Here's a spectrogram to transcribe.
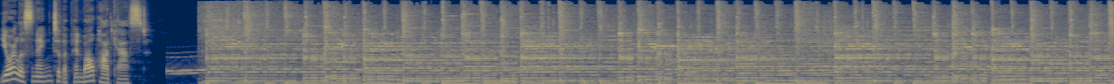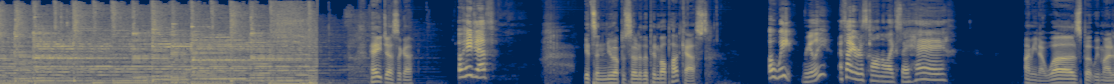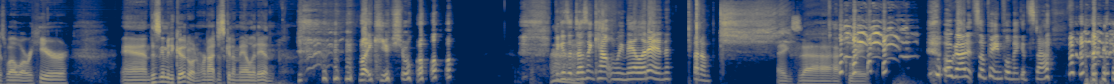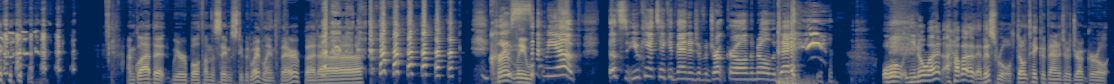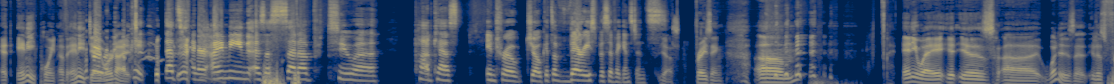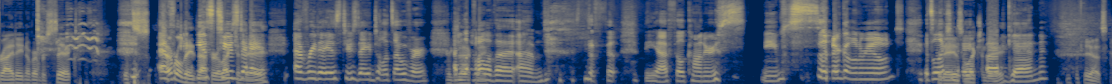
You're listening to the Pinball Podcast. Hey, Jessica. Oh, hey, Jeff. It's a new episode of the Pinball Podcast. Oh, wait, really? I thought you were just calling to like say, hey. I mean, I was, but we might as well while we're here. And this is going to be a good one. We're not just going to mail it in. like usual. because it doesn't count when we mail it in. But um. Exactly. oh, God, it's so painful. Make it stop. I'm glad that we were both on the same stupid wavelength there, but uh currently you set me up. That's you can't take advantage of a drunk girl in the middle of the day. Well, you know what? How about this rule? Don't take advantage of a drunk girl at any point of any day Right, or night. Okay, that's fair. I mean, as a setup to a podcast intro joke, it's a very specific instance. Yes, phrasing. Um anyway, it is uh what is it? It is Friday, November 6th. It's several days after election Tuesday. day. Every day is Tuesday until it's over. I love all of the um the Phil, the uh, Phil Connors memes that are going around. It's election is day election day. again. yes.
